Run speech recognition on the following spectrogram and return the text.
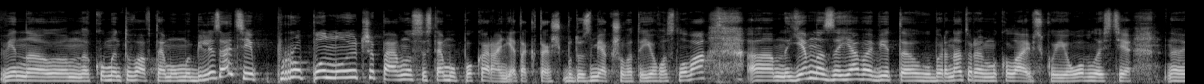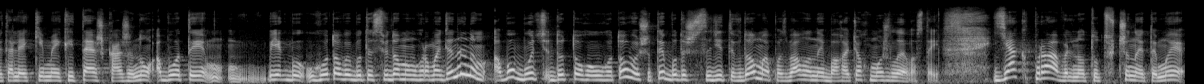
він е, коментував тему мобілізації, пропонуючи певну систему покарань. Я так теж буду зм'якшувати його слова. Е, Є в нас заява від е, губернатора Миколаївської е, Віталія Кіма, який теж каже: ну або ти якби готовий бути свідомим громадянином, або будь до того готовий, що ти будеш сидіти вдома, позбавлений багатьох можливостей. Як правильно тут вчинити? Ми,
